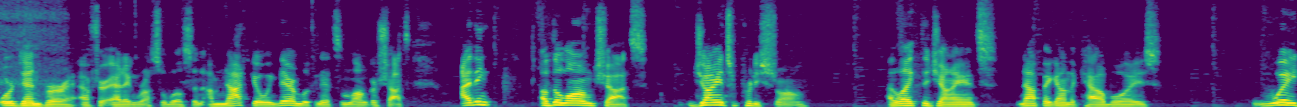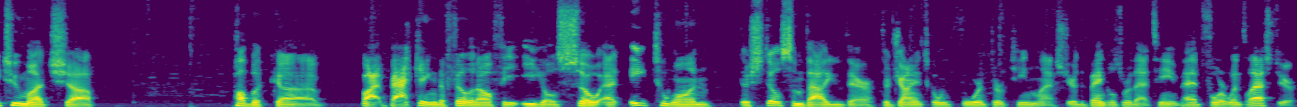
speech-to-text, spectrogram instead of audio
or Denver after adding Russell Wilson. I'm not going there. I'm looking at some longer shots. I think of the long shots, Giants are pretty strong. I like the Giants. Not big on the Cowboys. Way too much uh, public uh, backing the Philadelphia Eagles. So at eight to one, there's still some value there. The Giants going four and thirteen last year. The Bengals were that team. They had four wins last year.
